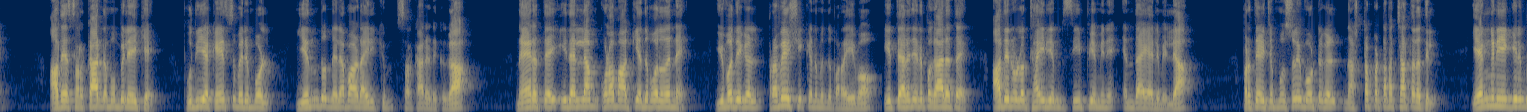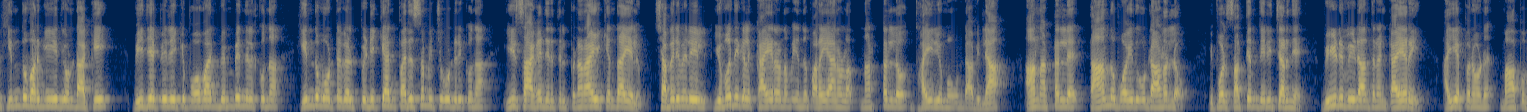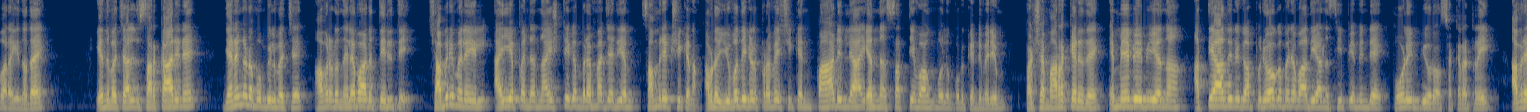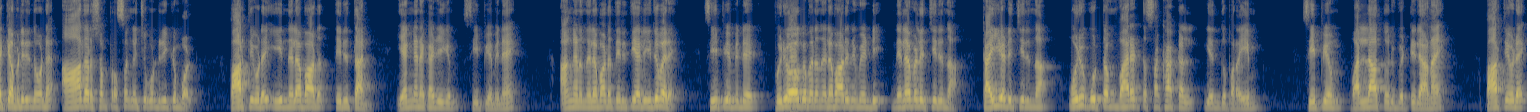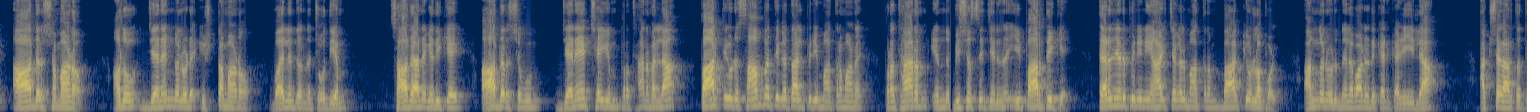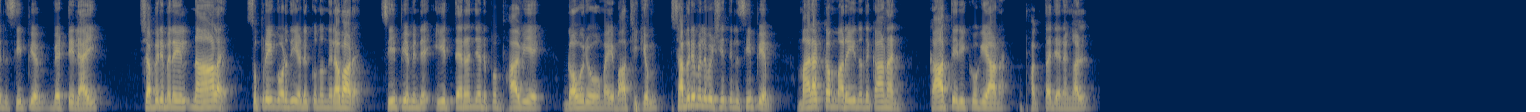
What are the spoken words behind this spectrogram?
അതേ സർക്കാരിന്റെ മുമ്പിലേക്ക് പുതിയ കേസ് വരുമ്പോൾ എന്തു നിലപാടായിരിക്കും സർക്കാർ എടുക്കുക? നേരത്തെ ഇതെല്ലാം കുളമാക്കിയതുപോലെ തന്നെ യുവതികൾ പ്രവേശിക്കണമെന്ന് പറയുമോ? ഈ തെരഞ്ഞെടുപ്പ് കാലത്ത് അതിനുള്ള ധൈര്യം സി പി എമ്മിന് എന്തായാലുമില്ല. പ്രത്യേകിച്ച് മുസ്ലിം വോട്ടുകൾ നഷ്ടപ്പെട്ട പശ്ചാത്തലത്തിൽ എങ്ങനെയെങ്കിലും ഹിന്ദു വർഗീയത ഉണ്ടാക്കി ബി ജെ പിയിലേക്ക് പോവാൻ വെമ്പി നിൽക്കുന്ന ഹിന്ദു വോട്ടുകൾ പിടിക്കാൻ പരിശ്രമിച്ചു കൊണ്ടിരിക്കുന്ന ഈ സാഹചര്യത്തിൽ പിണറായിക്ക് എന്തായാലും ശബരിമലയിൽ യുവതികൾ കയറണം എന്ന് പറയാനുള്ള നട്ടല്ലോ ധൈര്യമോ ഉണ്ടാവില്ല. ആ നട്ടൽ താന്നു പോയത് കൊണ്ടാണല്ലോ ഇപ്പോൾ സത്യം തിരിച്ചറിഞ്ഞ് വീട് വീടാന്തരം കയറി അയ്യപ്പനോട് മാപ്പ് പറയുന്നത്. എന്ന് വെച്ചാൽ സർക്കാരിനെ ജനങ്ങളുടെ മുമ്പിൽ വെച്ച് അവരുടെ നിലപാട് തിരുത്തി ശബരിമലയിൽ അയ്യപ്പന്റെ നൈഷ്ഠിക ബ്രഹ്മചര്യം സംരക്ഷിക്കണം. അവിടെ യുവതികൾ പ്രവേശിക്കാൻ പാടില്ല എന്ന് സത്യവാങ്മൂലം കൊടുക്കേണ്ടി വരും. പക്ഷെ മറക്കരുത്. എം. എ. ബേബി എന്ന അത്യാധുനിക പുരോഗമനവാദിയാണ് സി പി എമ്മിന്റെ പോളിറ്റ് ബ്യൂറോ സെക്രട്ടറി. അവരൊക്കെ അവിടെ ഇരുന്നുകൊണ്ട് ആദർശം പ്രസംഗിച്ചു കൊണ്ടിരിക്കുമ്പോൾ പാർട്ടിയുടെ ഈ നിലപാട് തിരുത്താൻ എങ്ങനെ കഴിയും സി പി എമ്മിനെ അങ്ങനെ നിലപാട് തിരുത്തിയാൽ ഇതുവരെ സി പി എമ്മിന്റെ പുരോഗമന നിലപാടിനു വേണ്ടി നിലവിളിച്ചിരുന്ന കൈയടിച്ചിരുന്ന ഒരു കൂട്ടം വരട്ട് സഖാക്കൾ എന്തു പറയും? സി പി എം വല്ലാത്തൊരു വെട്ടിലാണ്. പാർട്ടിയുടെ ആദർശമാണോ? അതോ ജനങ്ങളുടെ ഇഷ്ടമാണോ വലുതെന്ന ചോദ്യം. സാധാരണഗതിക്ക് ആദർശവും ജനേച്ഛയും പ്രധാനമല്ല. പാർട്ടിയുടെ സാമ്പത്തിക താല്പര്യം മാത്രമാണ് പ്രധാനം എന്ന് വിശ്വസിച്ചിരുന്ന ഈ പാർട്ടിക്ക് തെരഞ്ഞെടുപ്പിന് ഇനി ആഴ്ചകൾ മാത്രം ബാക്കിയുള്ളപ്പോൾ അങ്ങനെ ഒരു നിലപാടെടുക്കാൻ കഴിയില്ല. അക്ഷരാർത്ഥത്തിൽ സി പി എം വെട്ടിലായി. ശബരിമലയിൽ നാളെ സുപ്രീം കോടതി എടുക്കുന്ന നിലപാട് സി പി എമ്മിന്റെ ഈ തെരഞ്ഞെടുപ്പ് ഭാവിയെ ഗൗരവമായി ബാധിക്കും. ശബരിമല വിഷയത്തിൽ സി പി എം മലക്കം മറിയുന്നത് കാണാൻ കാത്തിരിക്കുകയാണ് ഭക്തജനങ്ങൾ.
